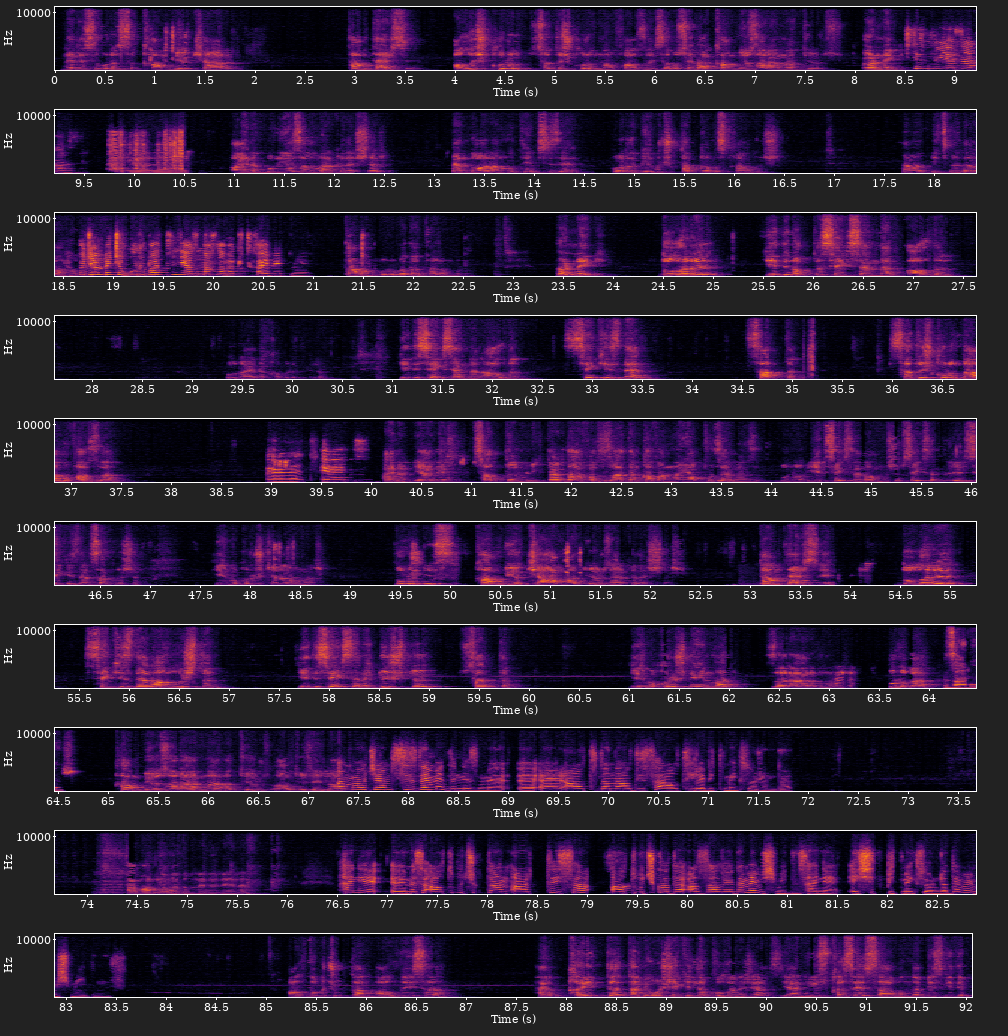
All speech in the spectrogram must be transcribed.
Neresi burası? Kambiyo karı. Tam tersi. Alış kuru satış kurundan fazlaysa bu sefer kambiyo zararını atıyoruz. Örnek. İşte bunu yazalım. Ee, aynen bunu yazalım arkadaşlar. Ben de o ara anlatayım size. Bu arada bir buçuk dakikamız kalmış. Hemen bitmeden anlatayım. Hocam bence gruba atın yazmakla vakit kaybetmeyin. Tamam gruba da atarım bunu. Örnek doları 7.80'den aldın. Burayı da kabul edelim. 7.80'den aldın. 8'den sattın. Satış kurun daha mı fazla? Evet. Evet. Aynen yani sattığım miktar daha fazla. Zaten kafandan yaptın hemen bunu. 7.80 almışım, 80, 8'den satmışım. 20 kuruş karım var. Bunu biz kambiyo karına atıyoruz arkadaşlar. Tam tersi doları 8'den almıştın. 7.80'e düştü, sattın. 20 kuruş neyin var? Zararın var. Bunu da Zarar. Kambiyo zararına atıyoruz. 656. Ama hocam siz demediniz mi? Ee, Eğer 6'dan aldıysa 6 ile bitmek zorunda. Tam anlamadım ne dediğini. Hani e, mesela 6.5'tan arttıysa 6.5'la da azalıyor dememiş miydiniz? Hani eşit bitmek zorunda dememiş miydiniz? Altı buçuktan aldıysa ha, kayıtta tabii o şekilde kullanacağız. Yani 100 kasa hesabında biz gidip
